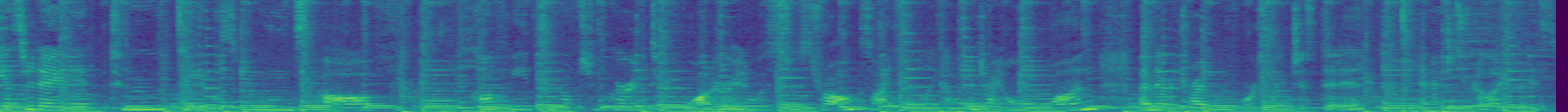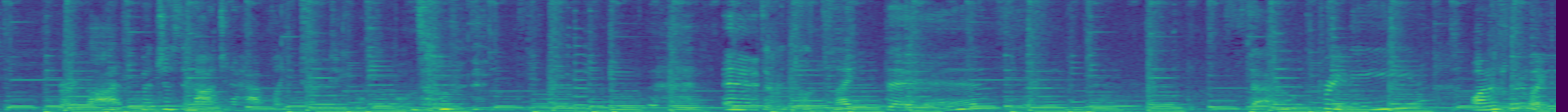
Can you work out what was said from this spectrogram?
Yesterday I did two tablespoons of water, and it was too strong. So I said, like, I'm gonna try only one. I've never tried it before, so I just did it, and I just realized that it's very bad. But just imagine I have like two tablespoons of it, and so it looks like this. So pretty. Honestly, like.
